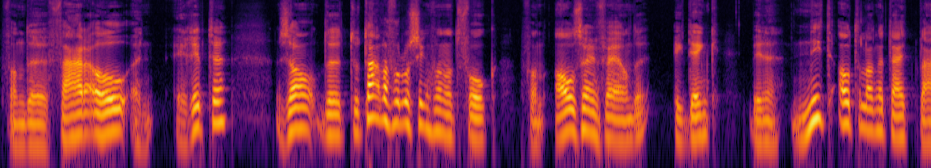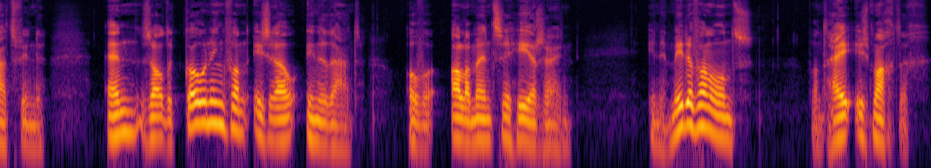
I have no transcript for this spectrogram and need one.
van de farao en Egypte, zal de totale verlossing van het volk van al zijn vijanden, ik denk, binnen niet al te lange tijd plaatsvinden. En zal de koning van Israël inderdaad over alle mensen heer zijn, in het midden van ons, want hij is machtig.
